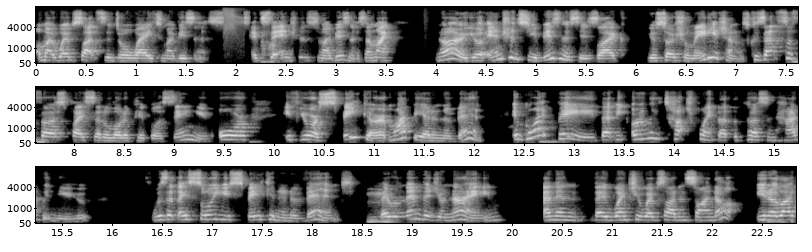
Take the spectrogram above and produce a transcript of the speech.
"Oh, my website's the doorway to my business. It's the uh-huh. entrance to my business." I'm like, no, your entrance to your business is like your social media channels because that's the mm. first place that a lot of people are seeing you. Or if you're a speaker, it might be at an event. It might be that the only touch point that the person had with you was that they saw you speak in an event, mm. they remembered your name, and then they went to your website and signed up. You know, like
